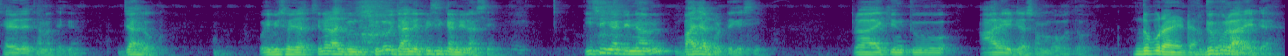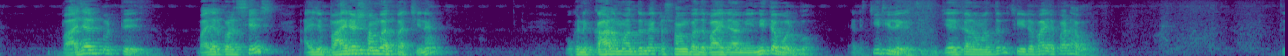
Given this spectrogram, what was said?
ছেড়ে দেয় থানা থেকে। যাই হোক ওই বিষয়ে যাচ্ছি না। রাজবন্ধু ছিল জানে পিসি ক্যান্টিন আছে। পিসি ক্যান্টিনে আমি বাজার করতে গেছি। প্রায় কিন্তু আড়াইটা সম্ভবত। দুপুর আড়াইটা। দুপুর আড়াইটা। বাজার করতে বাজার করা শেষ। আর এই যে বাইরের সংবাদ পাচ্ছি না ওখানে কারও মাধ্যমে একটা সংবাদ বাইরে আমি নিতে বলব। একটা চিঠি লেগেছি যে কারোর মাধ্যমে চিঠিটা বাইরে পাঠাবো। তো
